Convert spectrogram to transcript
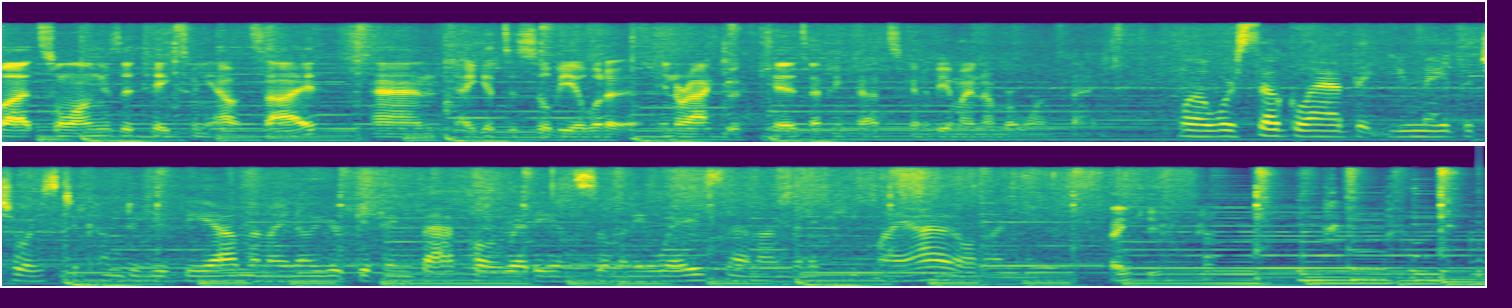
but so long as it takes me outside and I get to still be able to interact with kids, I think that's going to be my number one thing. Well, we're so glad that you made the choice to come to UVM, and I know you're giving back already in so many ways, and I'm going to keep my eye on you. Thank you.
